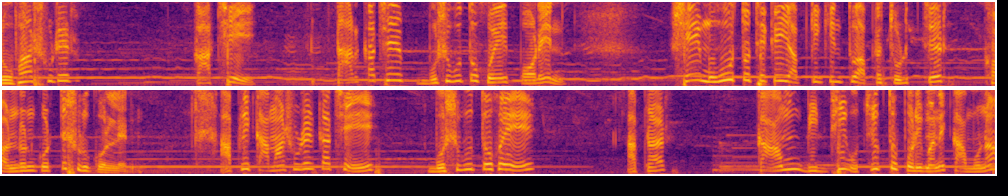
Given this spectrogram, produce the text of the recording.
লোভাসুরের কাছে, তার কাছে বশীভূত হয়ে পড়েন, সেই মুহূর্ত থেকেই আপনি কিন্তু আপনার চরিত্রের খণ্ডন করতে শুরু করলেন। আপনি কামাসুরের কাছে বশীভূত হয়ে আপনার কাম বৃদ্ধি, অতিরিক্ত পরিমাণে কামনা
